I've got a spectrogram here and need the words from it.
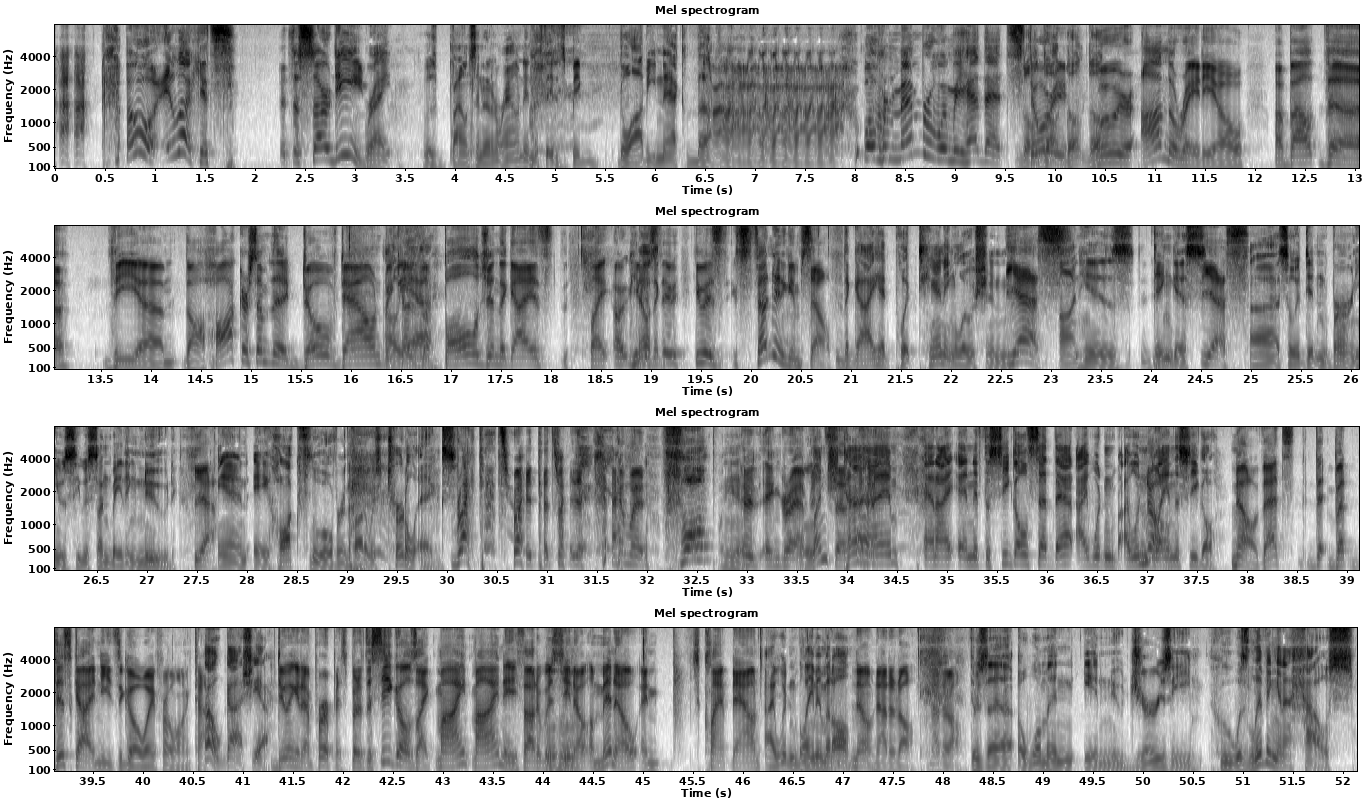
Oh, look, it's it's a sardine. right? It was bouncing it around in its, big globby neck. Well, remember when we had that story when we were on the radio about the the um, the hawk or something that dove down because Oh, yeah. the bulge and the guy's like oh, he No, was the- he was stunning himself. the guy had put tanning lotion Yes. on his dingus. Yes. Uh, so it didn't burn. He was he was sunbathing nude. Yeah. And a hawk flew over and thought it was turtle eggs. Right, that's right, that's right. And went thump and, and grabbed it. So- Lunchtime. and I and if the seagull said that, I wouldn't I wouldn't No. blame the seagull. no, that's th- but this guy needs to go away for a long time. Oh gosh, yeah. doing it on purpose. But if the seagull's like mine, mine, and he thought it was Mm-hmm. you know a minnow and clamped down, I wouldn't blame him at all. no, not at all, not at all. There's a, a woman in New Jersey who was living in a house,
